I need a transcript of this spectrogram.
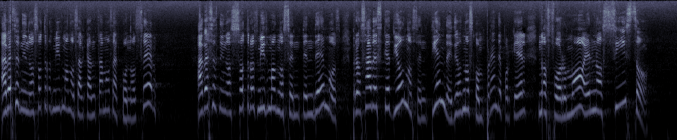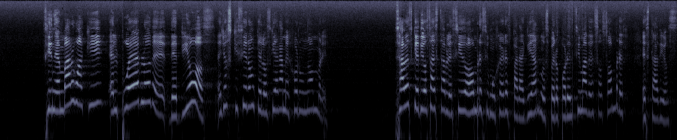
A veces ni nosotros mismos nos alcanzamos a conocer. A veces ni nosotros mismos nos entendemos, pero sabes que Dios nos entiende, Dios nos comprende porque Él nos formó, Él nos hizo. Sin embargo, aquí el pueblo de, de Dios, ellos quisieron que los guiara mejor un hombre. Sabes que Dios ha establecido hombres y mujeres para guiarnos, pero por encima de esos hombres está Dios.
